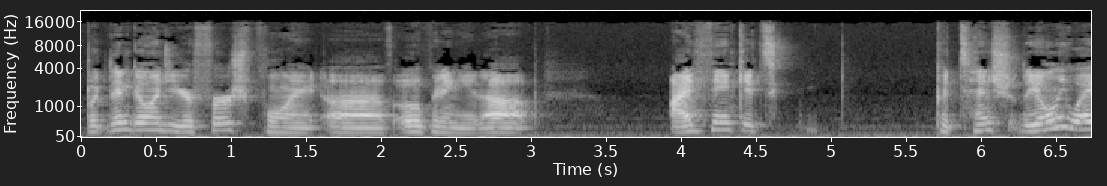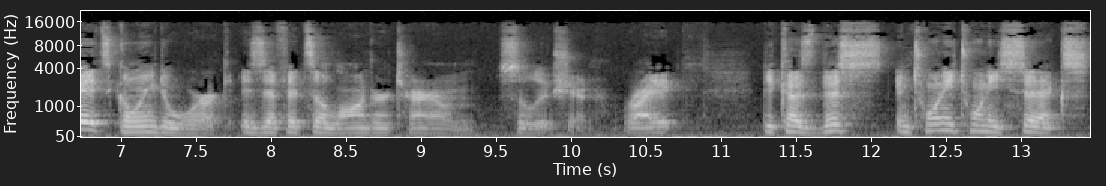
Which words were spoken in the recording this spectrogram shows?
But then going to your first point of opening it up, I think it's potential the only way it's going to work is if it's a longer term solution, right? Because this in 2026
